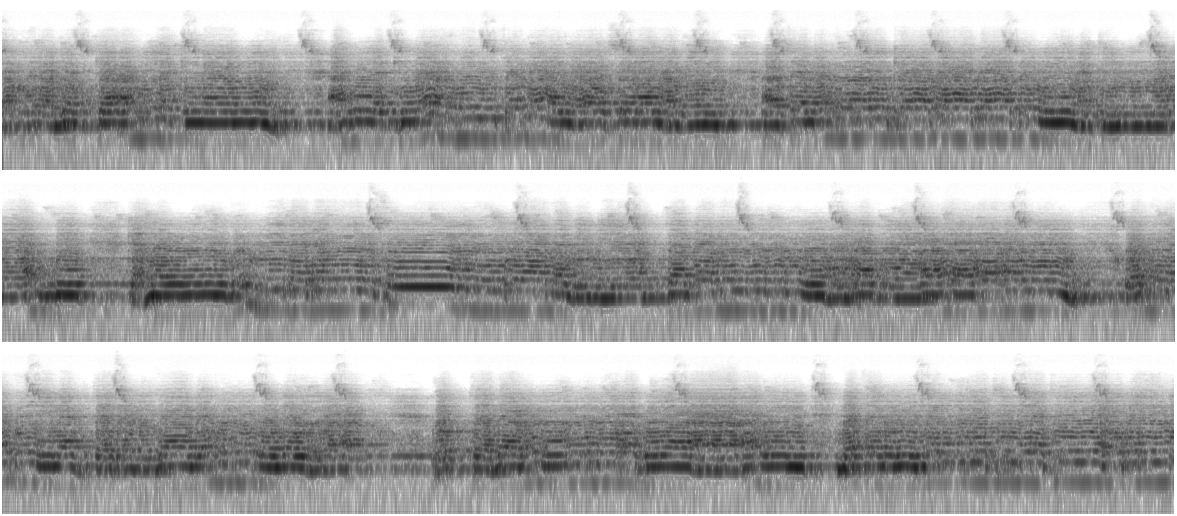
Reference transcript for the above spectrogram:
أهلكتك أهلكناهم أهلكناهم فما ناصر لهم أفمن كان على بينة من ربه كمن ضمن له سوء عمله واتبعوا أهواءهم والذين اهتدوا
